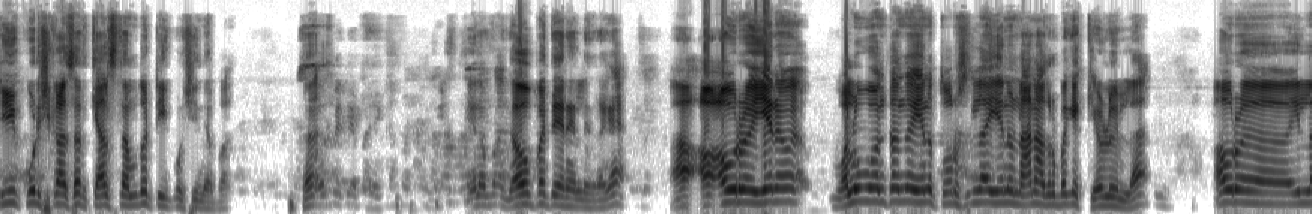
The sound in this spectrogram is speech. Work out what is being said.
ಟೀ ಕುಡಿಸಿ ಕಳ್ಸೋದು ಕೆಲಸ ನಮ್ದು, ಟೀ ಕುಡ್ಸಿದ್ನಪ್ಪ. ಹ? ಏನಪ್ಪ? ಗೌಪತಿ ಏನಿಲ್ಲ ಇದ್ರಾಗ. ಅವರು ಏನು ಒಲವು ಅಂತಂದು ಏನು ತೋರಿಸಲಿಲ್ಲ, ಏನು ನಾನು ಅದ್ರ ಬಗ್ಗೆ ಕೇಳಲಿಲ್ಲ. ಅವರು, ಇಲ್ಲ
